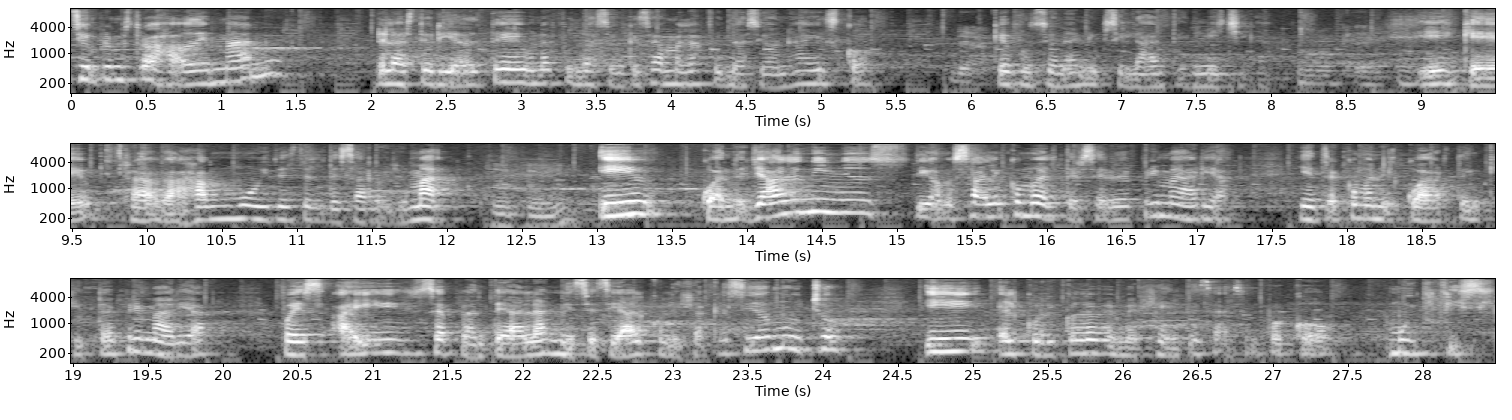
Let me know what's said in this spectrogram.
siempre hemos trabajado de mano de las teorías de una fundación que se llama la Fundación High School, que funciona en Ypsilanti, en Michigan, y que trabaja muy desde el desarrollo humano. Y cuando ya los niños, digamos, salen como del tercero de primaria y entran como en el cuarto, en quinto de primaria, pues ahí se plantea la necesidad, el colegio ha crecido mucho y el currículum emergente se hace un poco muy difícil.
